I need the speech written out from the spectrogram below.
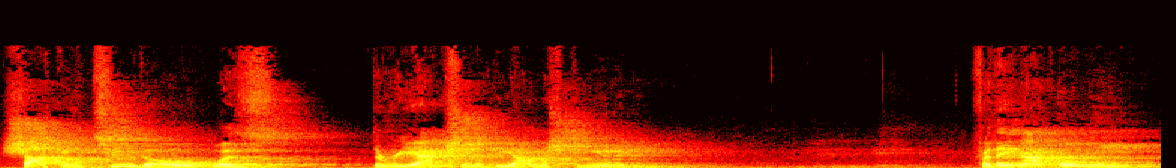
Shocking, too, though, was the reaction of the Amish community. For they not only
